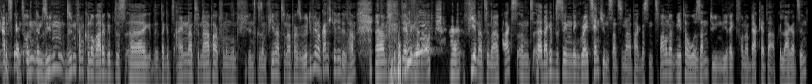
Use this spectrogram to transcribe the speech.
Ganz, ganz unten im Süden, Süden von Colorado gibt es, äh, da gibt es einen Nationalpark von unseren insgesamt vier Nationalparks, über die wir noch gar nicht geredet haben. Ähm, der wir gerade auf. Äh, vier Nationalparks und äh, da gibt es den, den Great Sand Dunes Nationalpark. Das sind 200 Meter hohe Sanddünen, die direkt von der Bergkette abgelagert sind.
